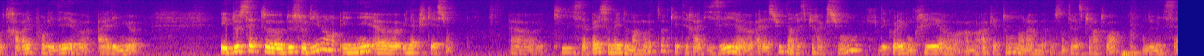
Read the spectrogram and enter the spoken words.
au travail pour l'aider à aller mieux. Et de ce livre est née une application qui s'appelle Sommeil de marmotte, qui a été réalisée à la suite d'un respiration. Des collègues ont créé un hackathon dans la santé respiratoire en 2016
